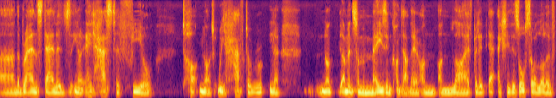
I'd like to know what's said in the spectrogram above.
Uh, the brand standards, you know, it has to feel top notch. We have to, you know, not. I mean, some amazing content out there on on live, but it actually there's also a lot of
